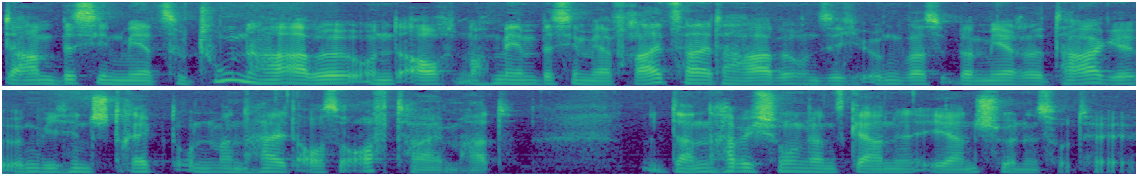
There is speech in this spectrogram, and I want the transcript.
da ein bisschen mehr zu tun habe und auch noch mehr ein bisschen mehr Freizeit habe und sich irgendwas über mehrere Tage irgendwie hinstreckt und man halt auch so Off-Time hat, dann habe ich schon ganz gerne eher ein schönes Hotel.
